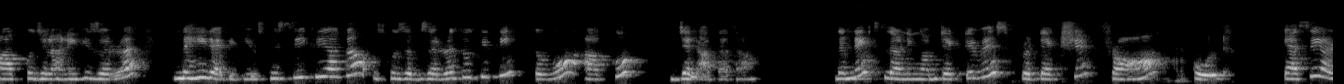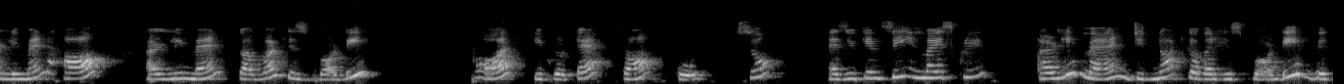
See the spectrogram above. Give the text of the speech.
आग को जलाने की ज़रूरत नहीं रहती थी उसने सीख लिया था, उसको जब ज़रूरत होती थी तो वो आग को जलाता था the next learning objective is protection from cold कैसे early man how early man covered his body or he protect from cold. So as you can see in my screen, early man did not cover his body with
